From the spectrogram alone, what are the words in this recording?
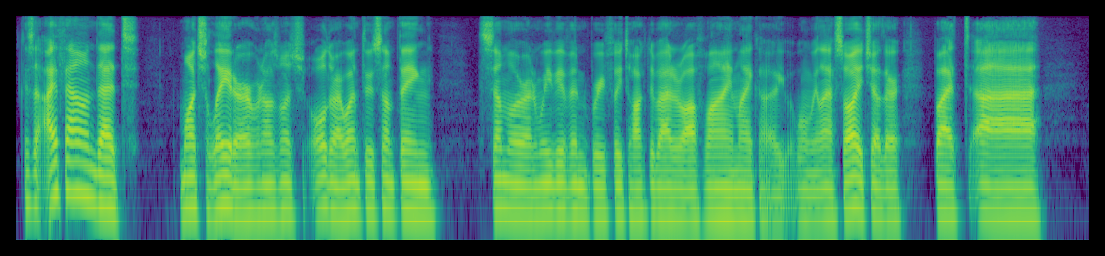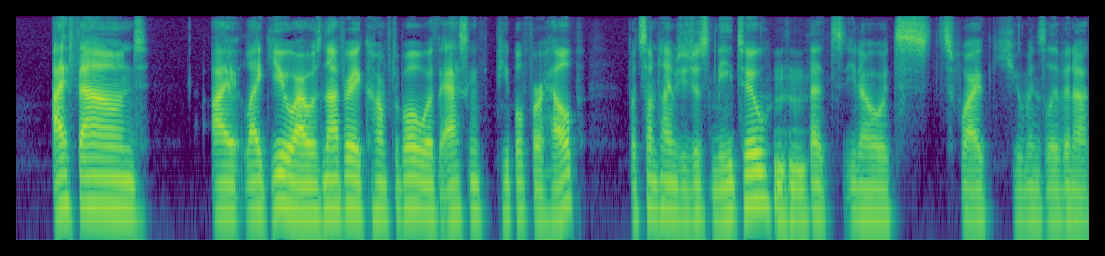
Because I found that much later, when I was much older, I went through something similar, and we've even briefly talked about it offline, like uh, when we last saw each other. But uh, I found, I like you, I was not very comfortable with asking people for help, but sometimes you just need to. hmm That's you know, it's it's why humans live in a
